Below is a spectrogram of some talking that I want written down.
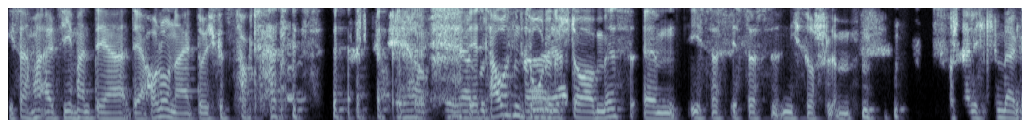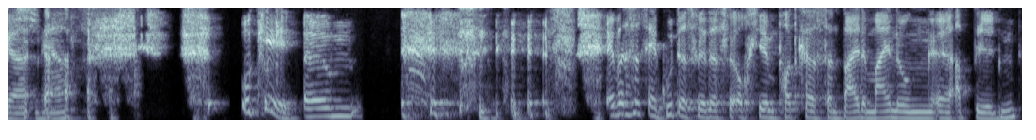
ich sag mal, als jemand, der, der Hollow Knight durchgezockt hat, ist, ja, okay, ja, der tausend Tode ja. gestorben ist, ähm, ist das, ist das nicht so schlimm. Das ist wahrscheinlich Kindergarten, ja. Okay, ähm, aber das ist ja gut, dass wir, dass wir auch hier im Podcast dann beide Meinungen äh, abbilden.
